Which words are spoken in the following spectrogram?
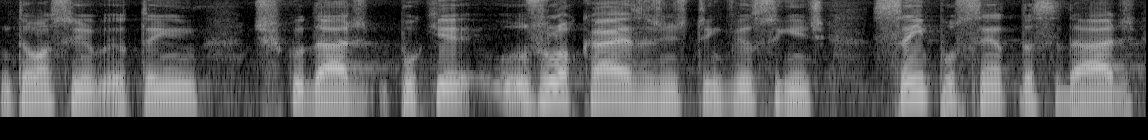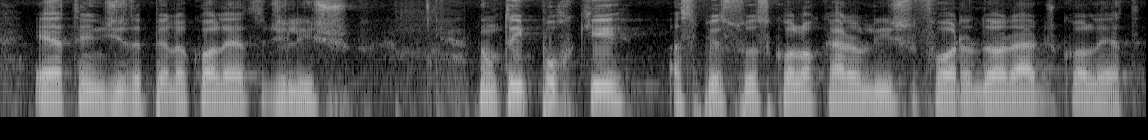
Então, assim, eu tenho dificuldade, porque os locais, a gente tem que ver o seguinte: 100% da cidade é atendida pela coleta de lixo. Não tem porquê as pessoas colocarem o lixo fora do horário de coleta.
